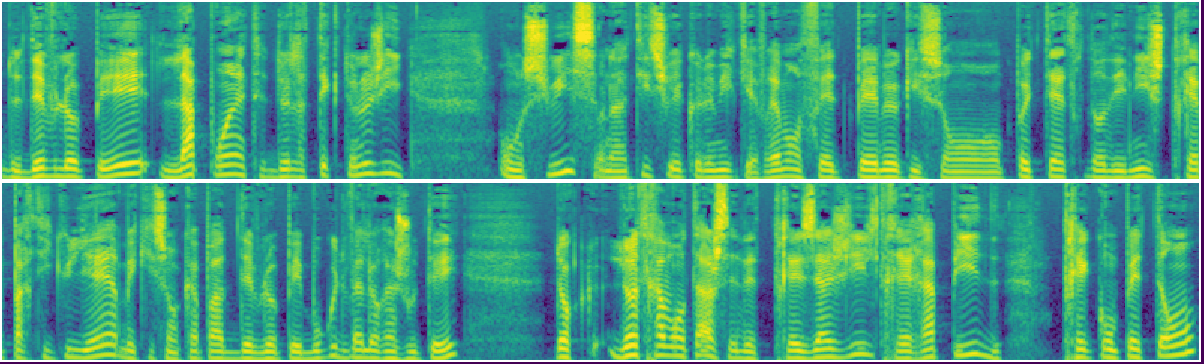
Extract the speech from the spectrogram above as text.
de développer la pointe de la technologie. En Suisse, on a un tissu économique qui est vraiment fait de PME qui sont peut-être dans des niches très particulières, mais qui sont capables de développer beaucoup de valeur ajoutée. Donc notre avantage, c'est d'être très agile, très rapide, très compétent,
